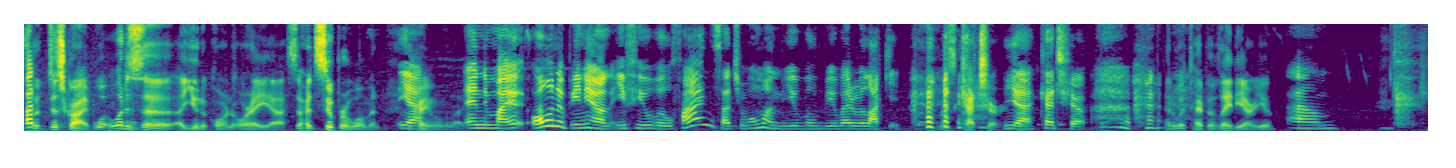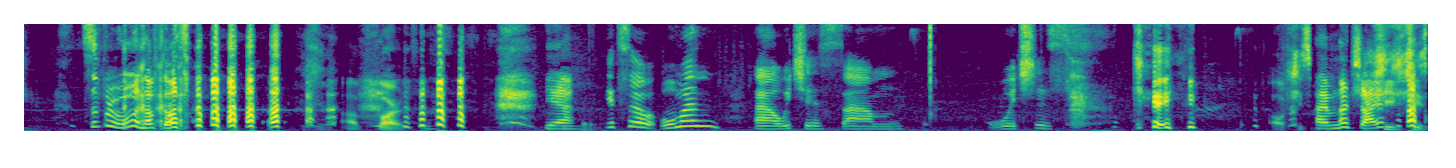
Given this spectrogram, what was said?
So But- describe what, what is a, a unicorn or a uh, sorry, superwoman? Yeah, woman like? and in my own opinion, if you will find such a woman, you will be very lucky. Must catch her. yeah, catch her. And what type of lady are you? um, superwoman, of course. Of course. yeah, it's a woman uh, which is um, which is. Oh, she's I'm not shy. she's, she's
